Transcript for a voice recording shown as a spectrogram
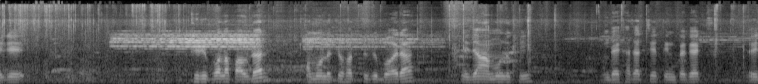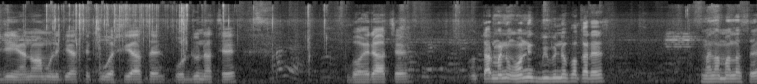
এই যে ত্রিপলা পাউডার আমলকি হত্তুকি বয়রা, এই যে আমলকি, দেখা যাচ্ছে তিন প্যাকেট। এই যে ইয়ানো আমলকি আছে কুয়াশিয়া আছে, অর্জুন আছে বয়রা আছে। তার মানে অনেক বিভিন্ন প্রকারের মালামাল আছে।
